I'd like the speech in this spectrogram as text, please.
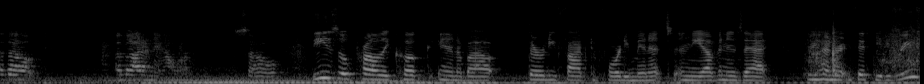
about, about an hour. So these will probably cook in about 35 to 40 minutes and the oven is at 350 degrees,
